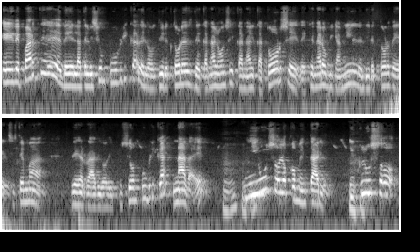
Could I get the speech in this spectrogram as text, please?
Eh, de parte de la televisión pública, de los directores de Canal 11 y Canal 14, de Genaro Villamil, el director del sistema de radiodifusión pública, nada, ¿eh? Ni un solo comentario. Incluso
